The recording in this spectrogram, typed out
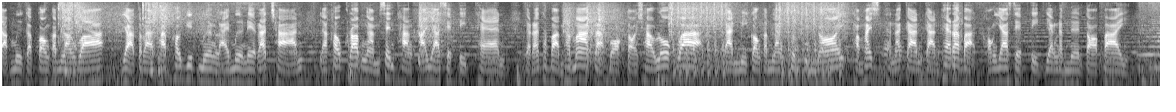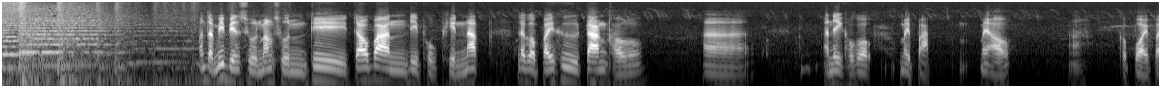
จับมือกับกองกำลังว้ายาตราทัพเข้ายึดเมืองหลายเมืองในรัฐฉาน และเข้าครอบงำเส้นทางค้ายาเสพติดแทน แต่รัฐบาลพม่ากลับบอกต่อชาวโลกว่า การมีกองกำลังชนกลุ่มน้อยทำให้สถานการณ์การแพร่ระบาดของยาเสพติดยังดำเนินต่อไป มันจะมีเป็นศูนย์บางศูนย์ที่เจ้าบ้านที่ผูกผินนัก แล้วก็ไปคือตังเขาอ่าอันนี้เขาก็ไม่ปรับไม่เอาอ่าก็ปล่อยไป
